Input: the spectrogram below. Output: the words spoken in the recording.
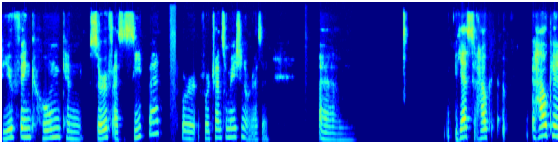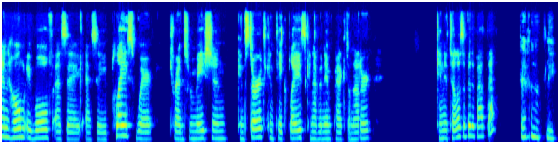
do you think home can serve as a seedbed for for transformation or as a um, yes how how can home evolve as a as a place where transformation can start can take place can have an impact on other? Can you tell us a bit about that? Definitely.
